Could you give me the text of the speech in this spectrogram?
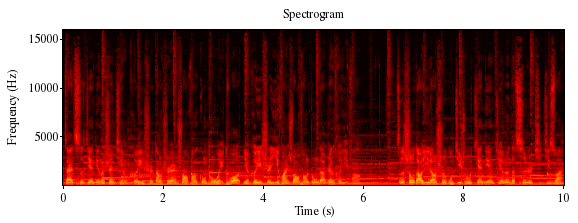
再次鉴定的申请可以是当事人双方共同委托，也可以是医患双方中的任何一方。自收到医疗事故技术鉴定结论的次日起计算，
